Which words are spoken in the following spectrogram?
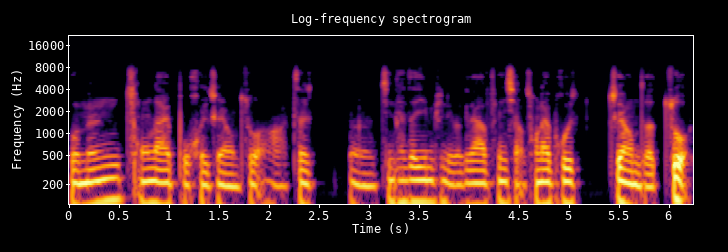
我们从来不会这样做啊！在嗯，今天在音频里头给大家分享，从来不会这样的做。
